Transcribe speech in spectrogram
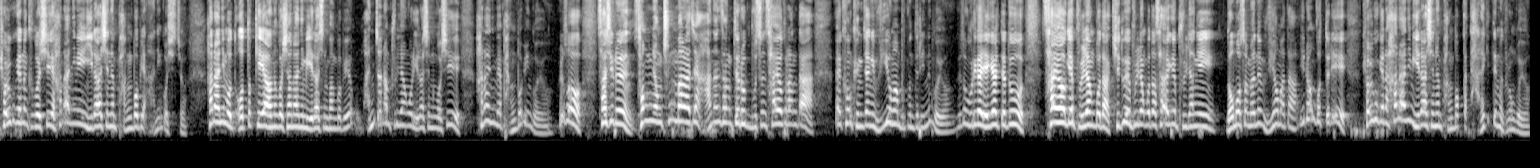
결국에는 그것이 하나님이 일하시는 방법이 아닌 것이죠. 하나님 어떻게 해야 하는 것이 하나님이 일하시는 방법이에요? 완전한 분량으로 일하시는 것이 하나님의 방법인 거예요. 그래서 사실은 성령 충만하지 않은 상태로 무슨 사역을 한다. 그건 굉장히 위험한 부분들이 있는 거예요. 그래서 우리가 얘기할 때도 사역의 분량보다 분량보다 기도의 분량보다 사역의 분량이 넘어서면은 위험하다. 이런 것들이 결국에는 하나님이 일하시는 방법과 다르기 때문에 그런 거예요.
